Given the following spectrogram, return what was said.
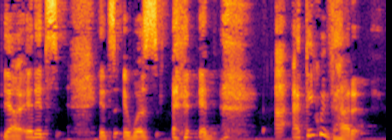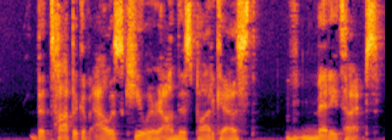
Yeah. And it's, it's, it was, and I, I think we've had the topic of Alice Keeler on this podcast many times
